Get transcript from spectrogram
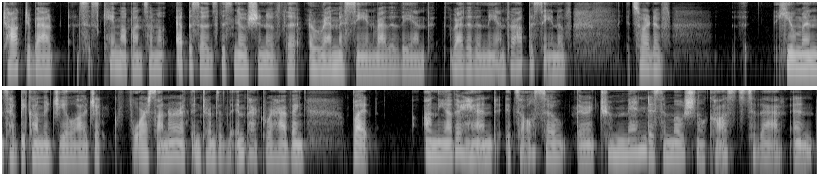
talked about, this came up on some episodes, this notion of the eremocene rather, the, rather than the Anthropocene, of it's sort of humans have become a geologic force on Earth in terms of the impact we're having. But on the other hand, it's also, there are tremendous emotional costs to that and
